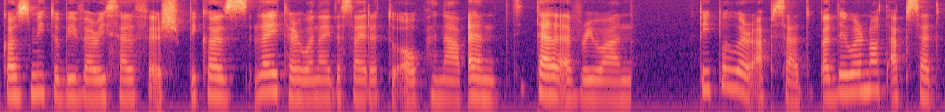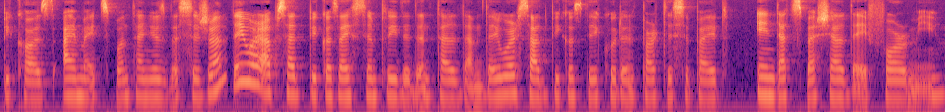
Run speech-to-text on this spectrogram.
caused me to be very selfish because later when i decided to open up and tell everyone people were upset but they were not upset because i made spontaneous decision. They were upset because i simply didn't tell them. They were sad because they couldn't participate in that special day for me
